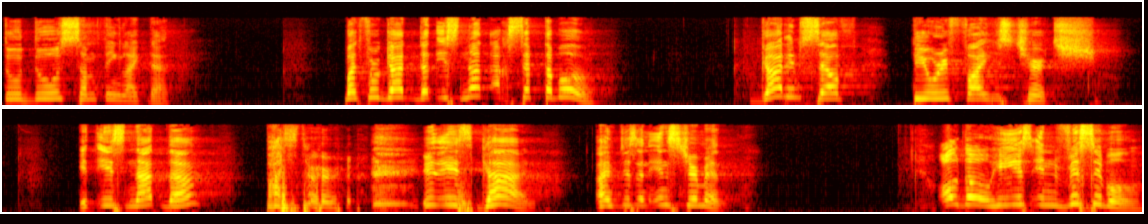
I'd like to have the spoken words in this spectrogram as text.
to do something like that. But for God, that is not acceptable. God Himself purify His church. It is not the pastor. it is God. I'm just an instrument. Although He is invisible,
